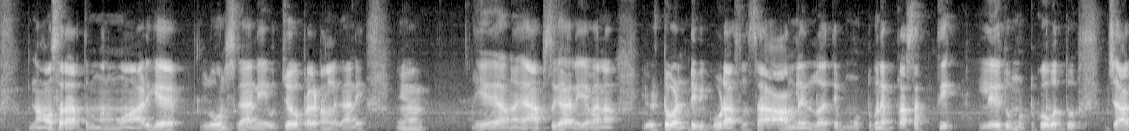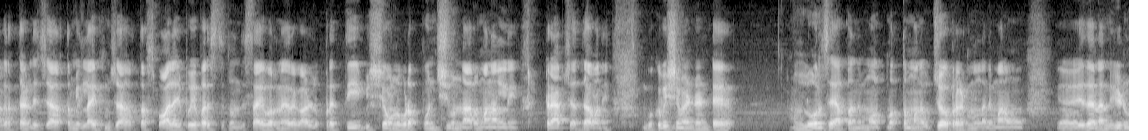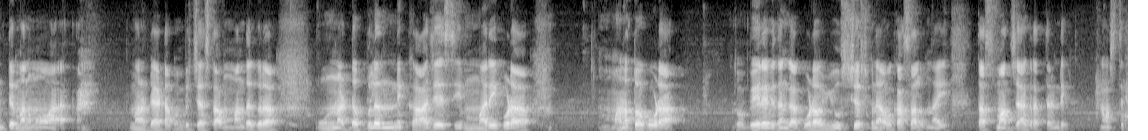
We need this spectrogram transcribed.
అవసరార్థం మనము అడిగే లోన్స్ కానీ ఉద్యోగ ప్రకటనలు కానీ ఏమైనా యాప్స్ కానీ ఏమైనా ఎటువంటివి కూడా అసలు స- ఆన్లైన్లో అయితే ముట్టుకునే ప్రసక్తి లేదు ముట్టుకోవద్దు. జాగ్రత్త అండి జాగ్రత్త. మీ లైఫ్ జాగ్రత్త స్పాయిల్ అయిపోయే పరిస్థితి ఉంది. సైబర్ నేరగాళ్ళు ప్రతి విషయంలో కూడా పొంచి ఉన్నారు మనల్ని ట్రాప్ చేద్దామని. ఇంకొక విషయం ఏంటంటే లోన్స్ యాప్ అని మొత్తం మన ఉద్యోగ ప్రకటనలని మనం ఏదైనా నీడ్ ఉంటే మనము మన డేటా పంపించేస్తాము. మన దగ్గర ఉన్న డబ్బులన్నీ కాజేసి మరీ కూడా మనతో కూడా వేరే విధంగా కూడా యూస్ చేసుకునే అవకాశాలు ఉన్నాయి తస్మాత్ జాగ్రత్త అండి. Namastê.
